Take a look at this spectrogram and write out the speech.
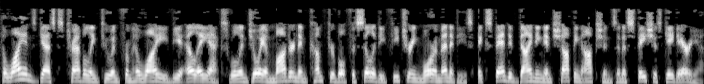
Hawaiians guests traveling to and from Hawaii via LAX will enjoy a modern and comfortable facility featuring more amenities, expanded dining and shopping options and a spacious gate area.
